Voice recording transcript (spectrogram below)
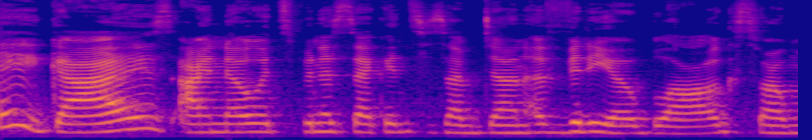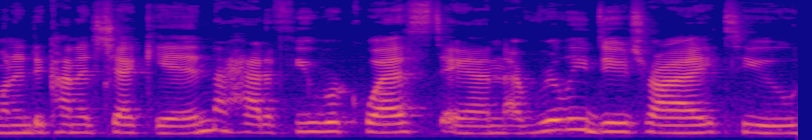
Hey guys, I know it's been a second since I've done a video blog, so I wanted to kind of check in. I had a few requests, and I really do try to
